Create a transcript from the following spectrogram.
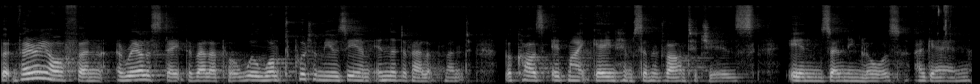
But very often, a real estate developer will want to put a museum in the development because it might gain him some advantages in zoning laws again.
